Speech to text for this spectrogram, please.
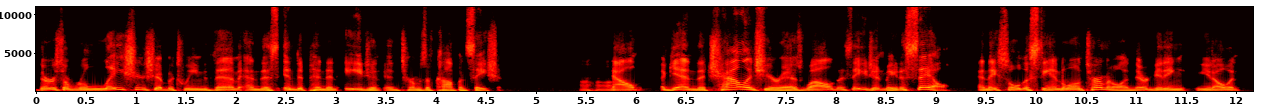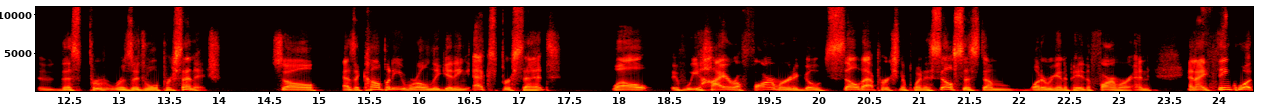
there's a relationship between them and this independent agent in terms of compensation. Uh-huh. Now, again, the challenge here is well, this agent made a sale and they sold a standalone terminal and they're getting, you know, this per residual percentage. So as a company, we're only getting X percent. Well, if we hire a farmer to go sell that person a point of sale system, what are we going to pay the farmer? And and I think what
